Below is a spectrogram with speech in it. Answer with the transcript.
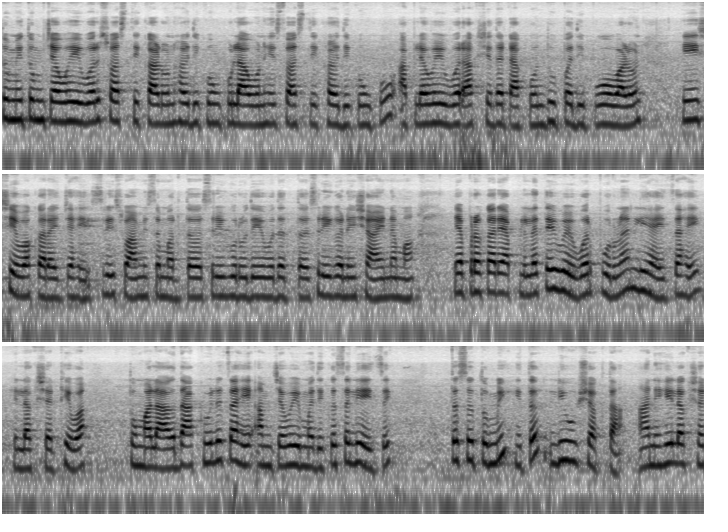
तुम्ही तुमच्या वहीवर स्वास्तिक काढून हळदी कुंकू लावून हे स्वास्तिक हळदी कुंकू आपल्या वहीवर अक्षदा टाकून धूपदीप ओवाळून ही सेवा करायची आहे. श्री स्वामी समर्थ श्री गुरुदेव दत्त श्री गणेशाय नम. या प्रकारे आपल्याला ते वहीवर पूर्ण लिहायचं आहे. हे लक्षात ठेवा. तुम्हाला दाखविलंच आहे आमच्या वहीमध्ये कसं लिहायचं आहे तसं तुम्ही इथं लिहू शकता. आणि हे लक्षात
